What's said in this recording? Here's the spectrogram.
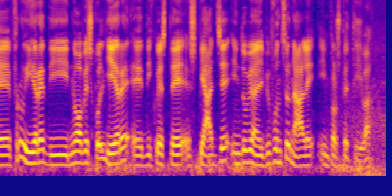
eh, fruire di nuove scogliere e di queste spiagge indubbiamente più funzionali in prospettiva.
